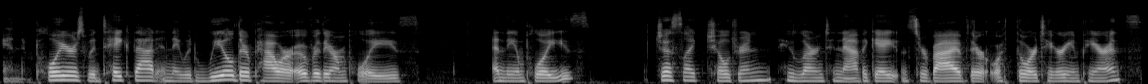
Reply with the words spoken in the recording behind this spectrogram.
And employers would take that and they would wield their power over their employees. And the employees, just like children who learn to navigate and survive their authoritarian parents,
